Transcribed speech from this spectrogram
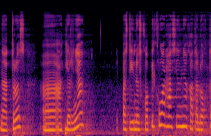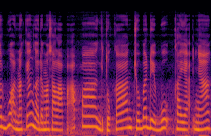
Nah, terus eh, akhirnya pas di endoskopi keluar hasilnya kata dokter, "Bu, anaknya nggak ada masalah apa-apa." gitu kan. Coba deh, Bu, kayaknya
